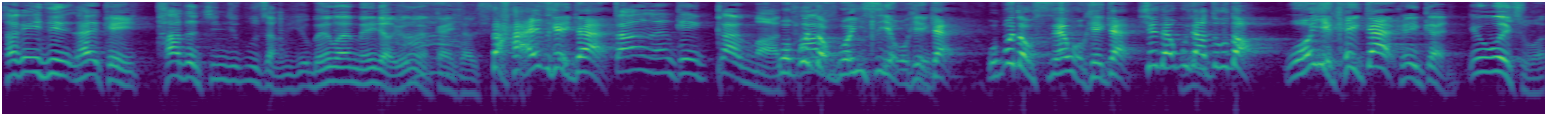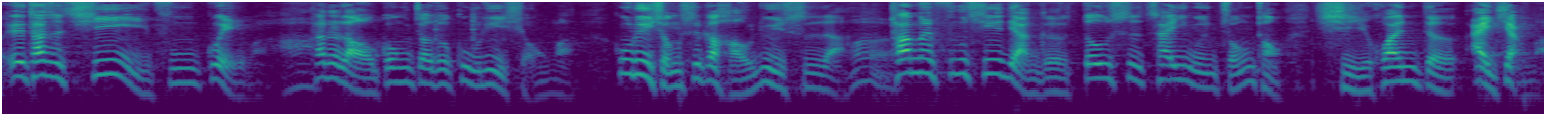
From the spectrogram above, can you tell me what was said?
他可以一直，他给他的经济部长就没完没了，永远干下去。他还是可以干，当然可以干嘛。我不懂国营事业，我可以干；我不懂食安，我可以干。现在物价督导，我也可以干，可以干。因为为什么？因为他是妻以夫贵嘛，他的老公叫做顾立雄嘛。顾立雄是个好律师啊，他们夫妻两个都是蔡英文总统喜欢的爱将嘛。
